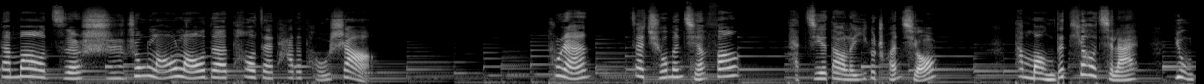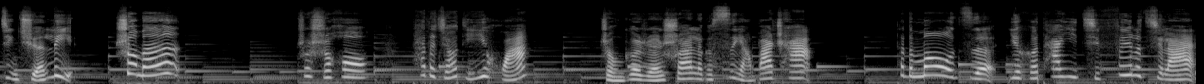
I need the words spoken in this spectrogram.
但帽子始终牢牢地套在他的头上。突然，在球门前方，他接到了一个传球，他猛地跳起来，用尽全力射门。这时候，他的脚底一滑，整个人摔了个四仰八叉，他的帽子也和他一起飞了起来。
